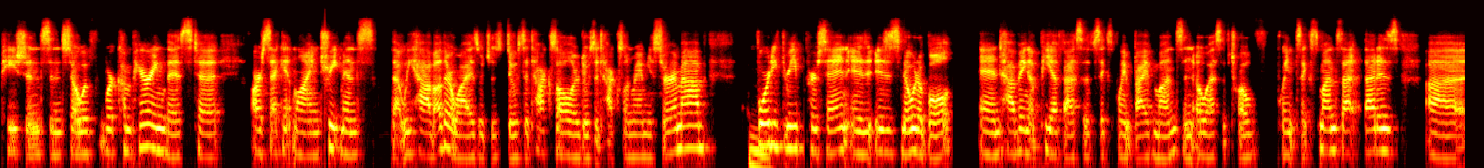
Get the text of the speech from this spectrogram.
patients. And so if we're comparing this to our second line treatments that we have otherwise, which is docetaxel or docetaxel and ramucirumab, mm. 43% is, is notable. And having a PFS of 6.5 months and OS of 12.6 months, that that is uh,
